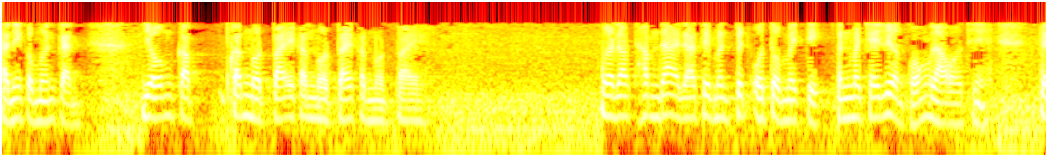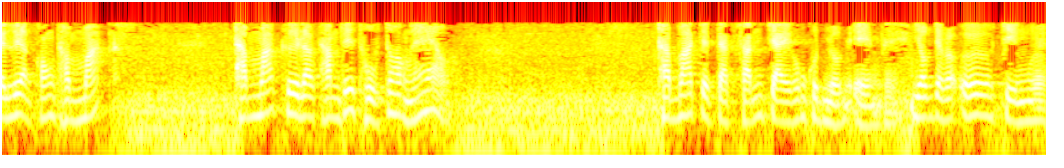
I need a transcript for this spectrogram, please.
อันนี้ก็เหมือนกัน โยมกับกำหนดไปกำหนดไปกำหนดไป เมื่อเราทำได้แล้วที่มันเป็นออโตเมติกมันไม่ใช่เรื่องของเราที่เป็นเรื่องของธรรมะธรรมะคือเราทำที่ถูกต้องแล้วธรรมะจะจัดสรรใจของคุณโยมเองเลยโยมจะบอกเออ จริงเว้ย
